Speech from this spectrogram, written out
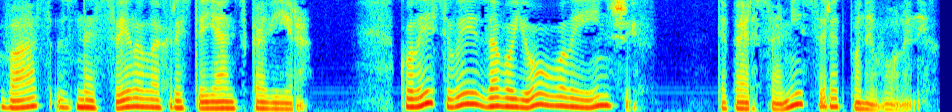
Вас знесилила християнська віра. Колись ви завойовували інших, тепер самі серед поневолених.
